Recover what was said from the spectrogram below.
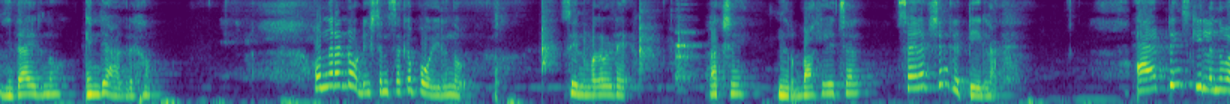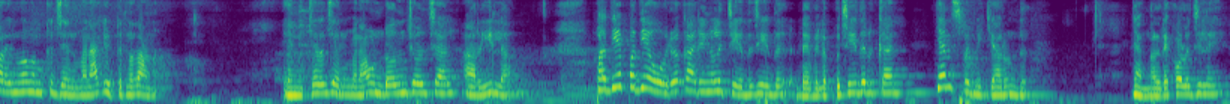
ഇതായിരുന്നു എന്റെ ആഗ്രഹം. ഒന്ന് രണ്ട് ഓഡീഷൻസ് ഒക്കെ പോയിരുന്നു സിനിമകളുടെ. പക്ഷേ നിർഭാഗ്യവെച്ചാൽ സെലക്ഷൻ കിട്ടിയില്ല. ആക്ടിങ് സ്കിൽ എന്ന് പറയുന്നത് നമുക്ക് ജന്മന കിട്ടുന്നതാണ്. എനിക്കത് ജന്മന ഉണ്ടോ എന്ന് ചോദിച്ചാൽ അറിയില്ല. പതിയെ പതിയെ ഓരോ കാര്യങ്ങൾ ചെയ്ത് ചെയ്ത് ഡെവലപ്പ് ചെയ്തെടുക്കാൻ ഞാൻ ശ്രമിക്കാറുണ്ട്. ഞങ്ങളുടെ കോളേജിലെ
